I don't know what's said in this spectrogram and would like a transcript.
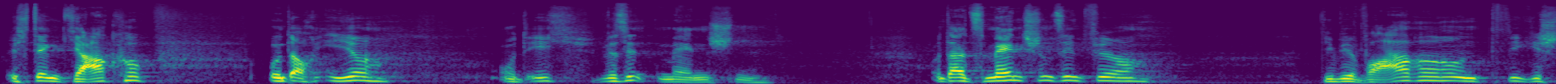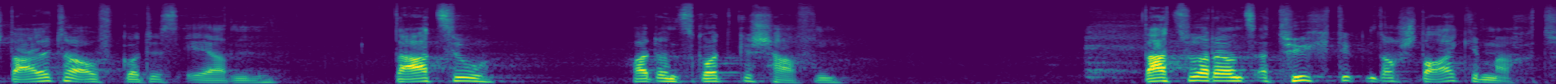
Ich denke, Jakob und auch ihr und ich, wir sind Menschen. Und als Menschen sind wir die Bewahrer und die Gestalter auf Gottes Erden. Dazu hat uns Gott geschaffen. Dazu hat er uns ertüchtigt und auch stark gemacht.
